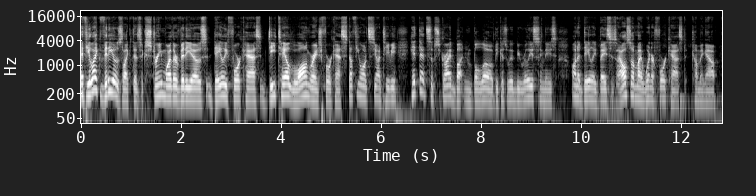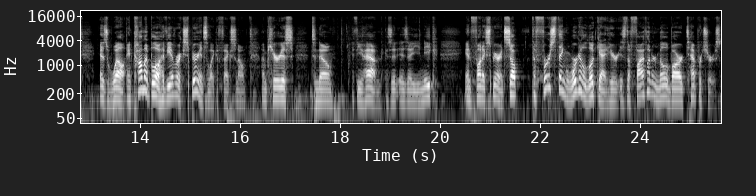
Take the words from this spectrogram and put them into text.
if you like videos like this, extreme weather videos, daily forecasts, detailed long-range forecasts, stuff you want to see on TV, hit that subscribe button below because we'll be releasing these on a daily basis. I also have my winter forecast coming out as well. And comment below, have you ever experienced lake effect snow? I'm curious to know if you have because it is a unique and fun experience. So the first thing we're going to look at here is the 500 millibar temperatures.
